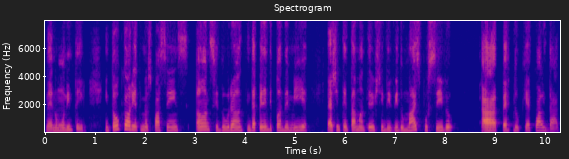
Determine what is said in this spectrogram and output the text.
né, no mundo inteiro. Então, o que eu oriento meus pacientes, antes e durante, independente de pandemia, é a gente tentar manter o estilo de vida o mais possível a, perto do que é qualidade.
